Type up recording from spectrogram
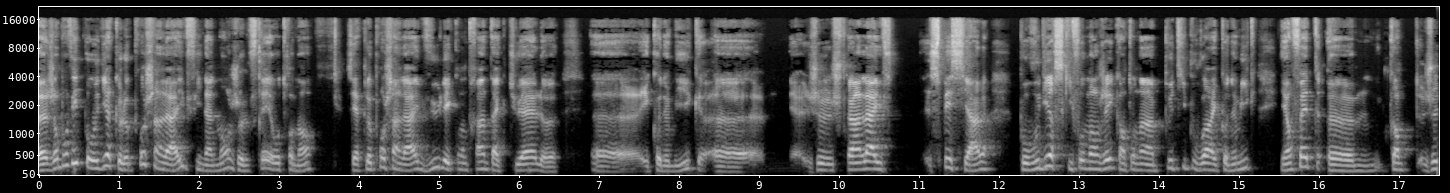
Euh, J'en profite pour vous dire que le prochain live, finalement, je le ferai autrement. C'est-à-dire que le prochain live, vu les contraintes actuelles euh, euh économiques, euh, je, je ferai un live spécial pour vous dire ce qu'il faut manger quand on a un petit pouvoir économique. Et en fait, euh, quand je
